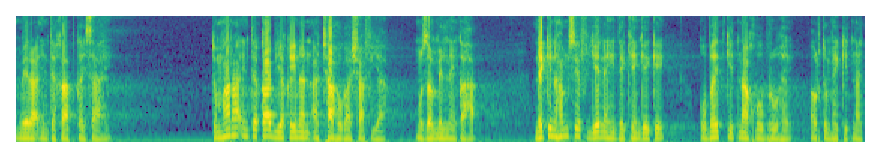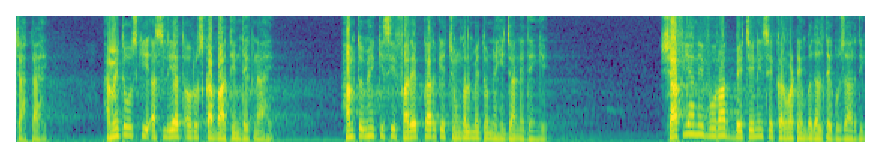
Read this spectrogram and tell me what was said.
میرا انتخاب کیسا ہے۔ تمہارا انتخاب یقیناً اچھا ہوگا شافیہ مزمل نے کہا، لیکن ہم صرف یہ نہیں دیکھیں گے کہ عبید کتنا خوبرو ہے اور تمہیں کتنا چاہتا ہے۔ ہمیں تو اس کی اصلیت اور اس کا باطن دیکھنا ہے۔ ہم تمہیں کسی فریب کر کے چنگل میں تو نہیں جانے دیں گے۔ شافیہ نے وہ رات بے چینی سے کروٹیں بدلتے گزار دی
